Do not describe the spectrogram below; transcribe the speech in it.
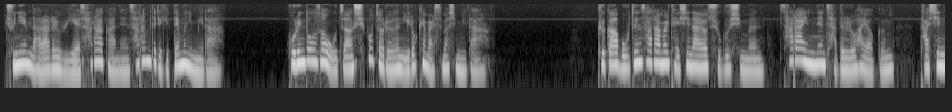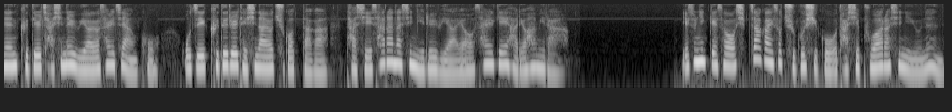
주님 나라를 위해 살아가는 사람들이기 때문입니다. 고린도후서 5장 15절은 이렇게 말씀하십니다. 그가 모든 사람을 대신하여 죽으심은 살아있는 자들로 하여금 다시는 그들 자신을 위하여 살지 않고 오직 그들을 대신하여 죽었다가 다시 살아나신 이를 위하여 살게 하려 함이라. 예수님께서 십자가에서 죽으시고 다시 부활하신 이유는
